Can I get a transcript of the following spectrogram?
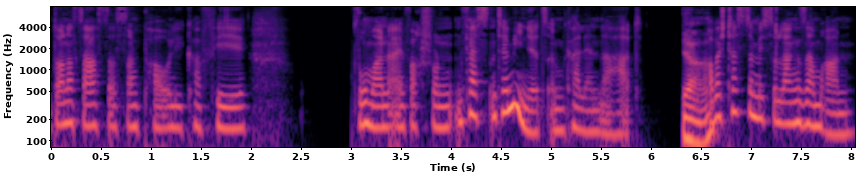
Donnerstags das St. Pauli Café, wo man einfach schon einen festen Termin jetzt im Kalender hat. Ja. Aber ich taste mich so langsam ran.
